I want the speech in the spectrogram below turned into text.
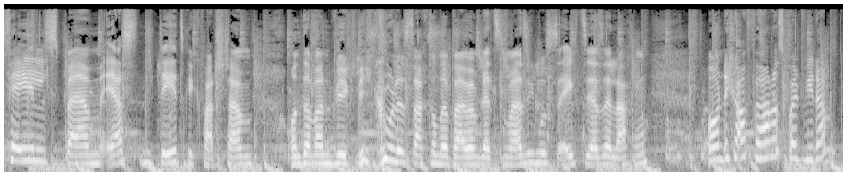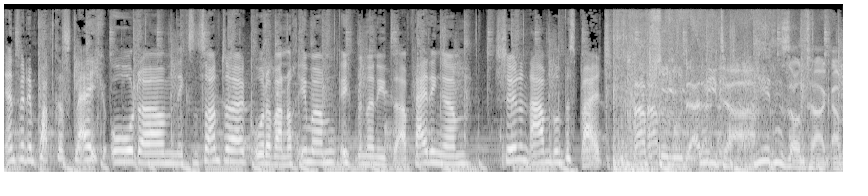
Fails beim ersten Date gequatscht haben. Und da waren wirklich coole Sachen dabei beim letzten Mal. Also ich musste echt sehr, sehr lachen. Und ich hoffe, wir hören uns bald wieder. Entweder im Podcast gleich oder nächsten Sonntag oder wann auch immer. Ich bin Anita Ableidinger. Schönen Abend und bis bald. Absolut Anita. Jeden Sonntag ab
